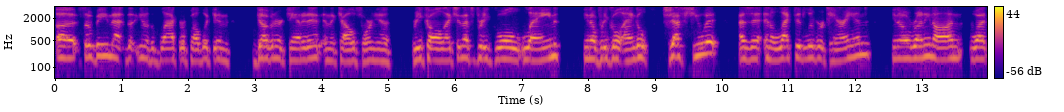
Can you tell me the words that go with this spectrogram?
Uh, so being that the you know the black Republican governor candidate in the California recall election, that's a pretty cool lane. You know, pretty cool angle. Jeff Hewitt as a, an elected libertarian, you know, running on what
